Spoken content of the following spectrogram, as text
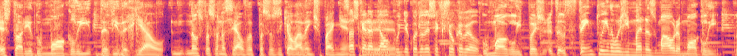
a história do Mowgli da vida real. Não se passou na selva, passou-se aqui ao lado em Espanha. Sabes que era a minha Uh, alcunha quando eu deixei crescer o cabelo? O Mowgli, pois tu- tem, tu ainda hoje emanas uma aura Mowgli. Uh,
